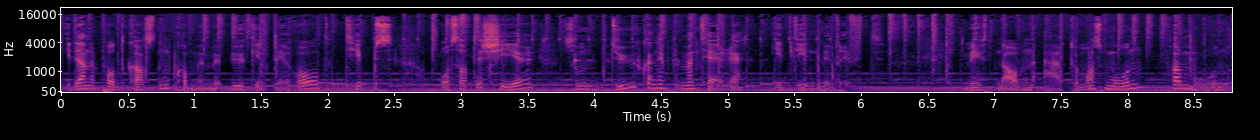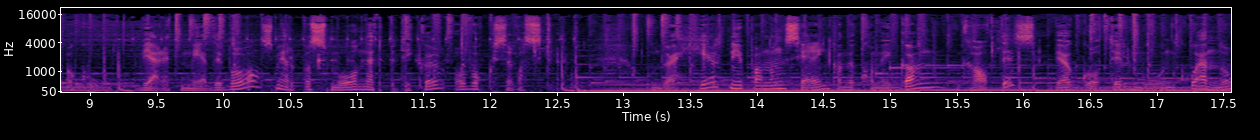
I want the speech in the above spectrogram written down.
I denne podkasten kommer vi med ukentlige råd, tips og strategier som du kan implementere i din bedrift. Mitt navn er Thomas Moen fra Moen Co. Vi er et mediebyrå som hjelper små nettbutikker å vokse raskere. Om du er helt ny på annonsering, kan du komme i gang gratis ved å gå til moen.no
